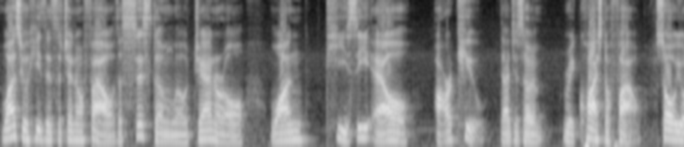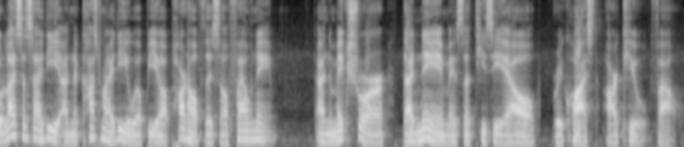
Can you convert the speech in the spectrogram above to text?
Once you hit this general file, the system will generate one TCLRQ. That is a request file. So your license ID and the customer ID will be a part of this uh, file name. And make sure that name is a TCL request RQ file.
